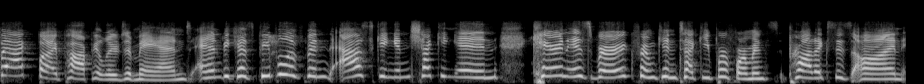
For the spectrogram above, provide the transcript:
back by popular demand, and because people have been asking and checking in, Karen Isberg from Kentucky Performance Products is on.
